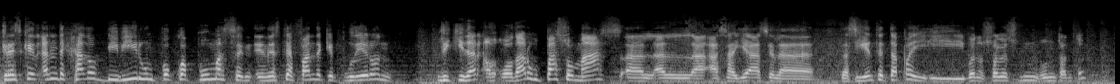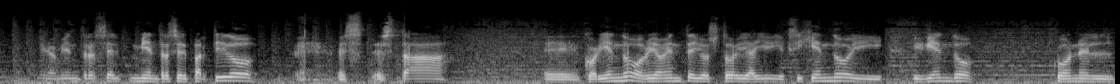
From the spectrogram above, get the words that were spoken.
¿Crees que han dejado vivir un poco a Pumas en, este afán de que pudieron liquidar o, dar un paso más al- hacia allá, hacia la, siguiente etapa y, bueno, solo es un, tanto? Mira, mientras el, mientras el partido eh, es- está eh, corriendo, obviamente yo estoy ahí exigiendo y viviendo con el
